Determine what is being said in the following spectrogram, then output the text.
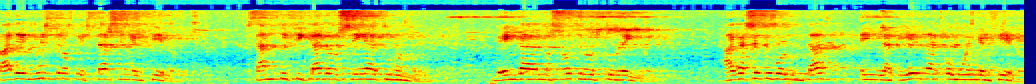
Padre nuestro que estás en el cielo, santificado sea tu nombre. Venga a nosotros tu reino. Hágase tu voluntad en la tierra como en el cielo.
